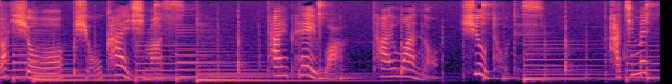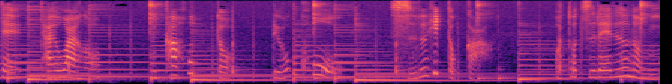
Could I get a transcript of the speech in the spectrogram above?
場所を紹介します。台北は台湾の首都です。初めて台湾を3日ほど旅行する人が訪れるのに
